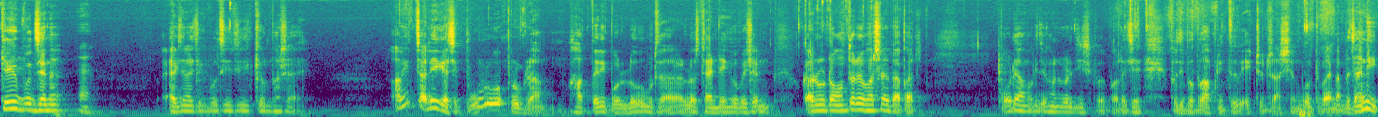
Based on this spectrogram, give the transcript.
কেউ বুঝছে না। হ্যাঁ। একজন একজন বলছি কোন ভাষায়? আমি চালিয়ে গেছি পুরো প্রোগ্রাম হাত তারি পড়ল উঠে দাঁড়াল স্ট্যান্ডিং ওভেশন কারণ ওটা অন্তরের ভাষার ব্যাপার। পরে আমাকে যখন ওরা জিজ্ঞেস করে বলে যে প্রদীপবাবু আপনি তো একটু রাশিয়ান বলতে পারেন আমরা জানি।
